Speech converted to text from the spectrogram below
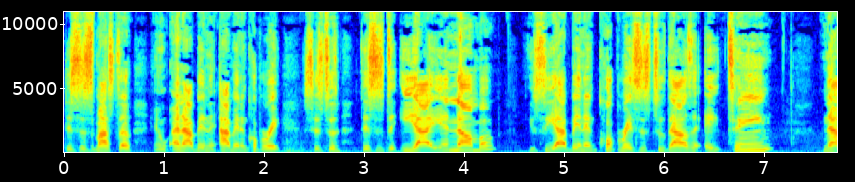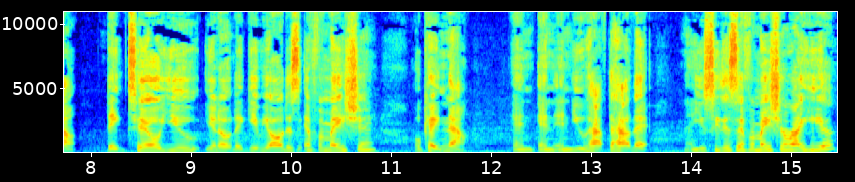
This is my stuff. And, and I've been I've been incorporated since this is the EIN number. You see, I've been incorporated since 2018. Now, they tell you, you know, they give you all this information. Okay, now, and and and you have to have that. Now you see this information right here?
